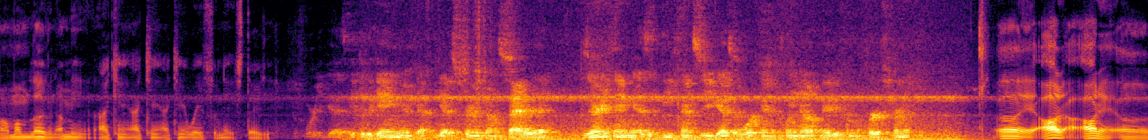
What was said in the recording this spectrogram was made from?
Um, I'm loving. I mean, I can't, I can't, I can't wait for next Thursday. Before you guys get to the game, you've got, you got a scrimmage on Saturday. Is there anything as a defense that you guys are working to clean up, maybe from the first scrimmage? Uh, all, all that. Uh,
